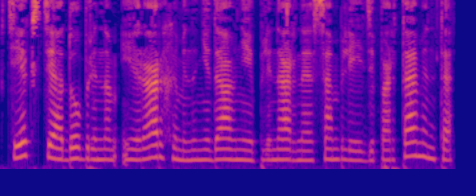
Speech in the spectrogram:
В тексте, одобренном иерархами на недавней пленарной ассамблее департамента,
